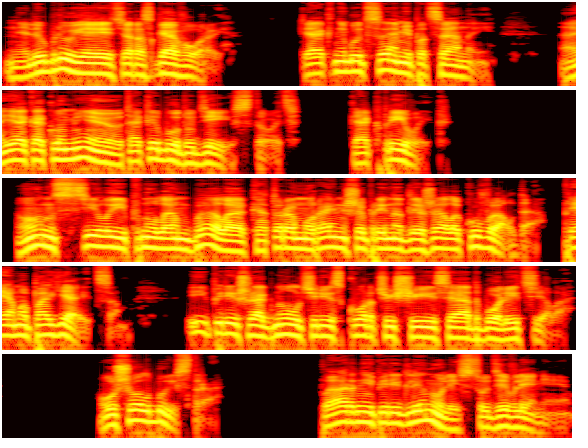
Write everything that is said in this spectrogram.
Не люблю я эти разговоры. Как-нибудь сами пацаны. А я как умею, так и буду действовать. Как привык. Он с силой пнул амбала, которому раньше принадлежала кувалда, прямо по яйцам, и перешагнул через корчащееся от боли тело. Ушел быстро. Парни переглянулись с удивлением.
